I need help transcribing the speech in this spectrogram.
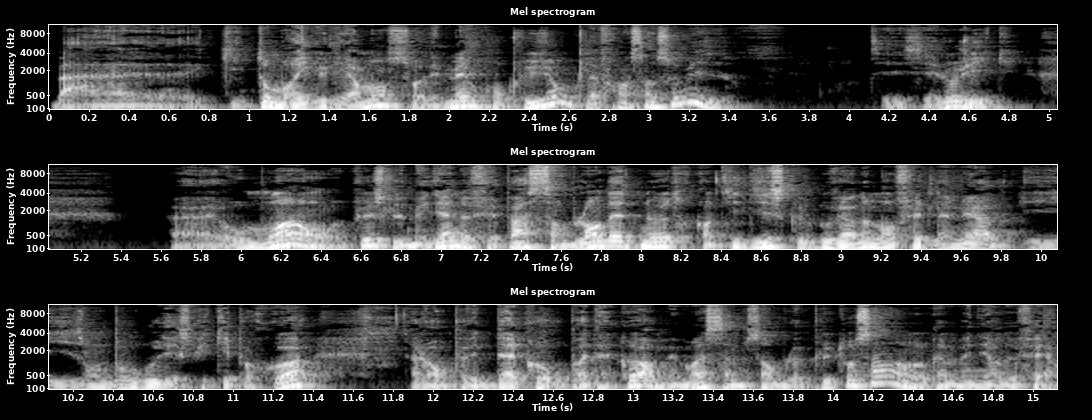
bah, qui tombe régulièrement sur les mêmes conclusions que la France insoumise. C'est logique. Euh, au moins, en plus, le média ne fait pas semblant d'être neutre. Quand ils disent que le gouvernement fait de la merde, ils ont le bon goût d'expliquer pourquoi. Alors on peut être d'accord ou pas d'accord, mais moi ça me semble plutôt ça hein, comme manière de faire.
